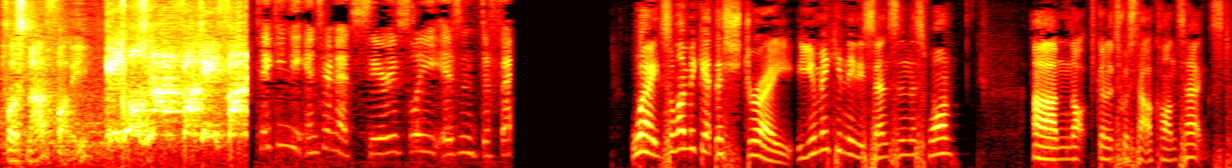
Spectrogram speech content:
plus not funny, equals not fucking funny! Taking the internet seriously isn't defend. Wait, so let me get this straight. Are you making any sense in this one? I'm not going to twist out of context.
